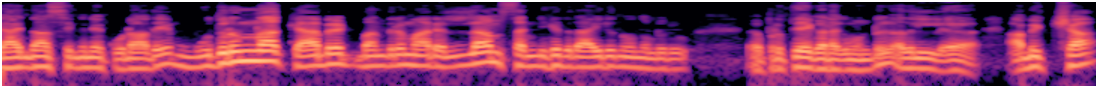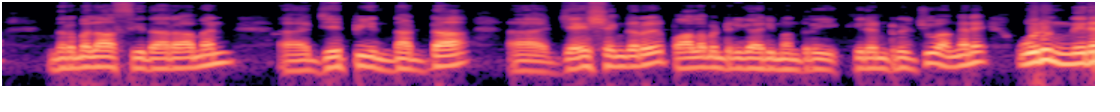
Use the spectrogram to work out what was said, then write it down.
രാജ്നാഥ് സിംഗിനെ കൂടാതെ മുതിർന്ന ക്യാബിനറ്റ് മന്ത്രിമാരെല്ലാം സന്നിഹിതരായിരുന്നു എന്നുള്ളൊരു പ്രത്യേക ഘടകമുണ്ട്. അതിൽ അമിത്ഷാ നിർമ്മല സീതാരാമൻ ജെ പി നഡ്ഡ ജയശങ്കർ പാർലമെന്ററി കാര്യ മന്ത്രി കിരൺ റിജു അങ്ങനെ ഒരു നിര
